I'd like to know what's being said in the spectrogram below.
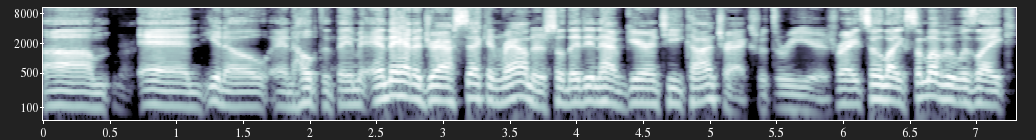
um, Right. and you know, and hope that they and they had a draft second rounder, so they didn't have guaranteed contracts for three years, right? So like some of it was like,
